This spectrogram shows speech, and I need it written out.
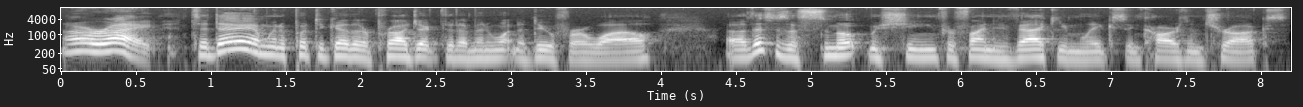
All right, today I'm going to put together a project that I've been wanting to do for a while. Uh, this is a smoke machine for finding vacuum leaks in cars and trucks.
